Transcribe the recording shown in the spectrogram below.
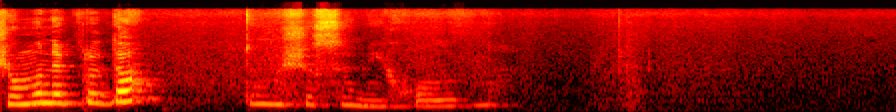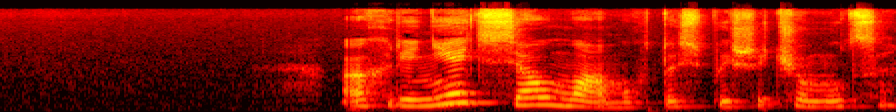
Чому не продам? Тому що самі холодно. Охренеть вся у маму, хтось пише. Чому це?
